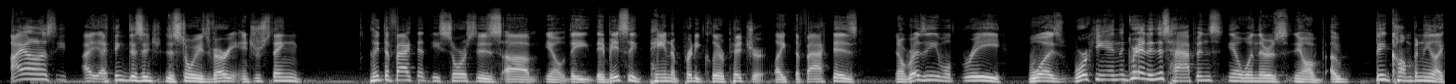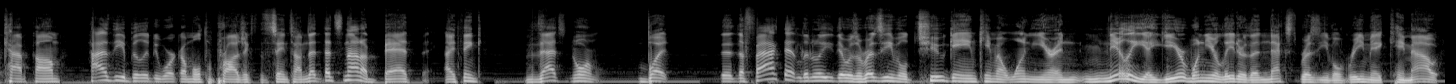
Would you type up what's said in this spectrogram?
I honestly, I, I think this this story is very interesting. I think the fact that these sources, um, you know, they they basically paint a pretty clear picture. Like the fact is, you know, Resident Evil Three was working, and granted, this happens, you know, when there's you know a, a big company like Capcom has the ability to work on multiple projects at the same time. That that's not a bad thing. I think that's normal. But the, the fact that literally there was a Resident Evil 2 game came out one year and nearly a year, one year later, the next Resident Evil remake came out.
